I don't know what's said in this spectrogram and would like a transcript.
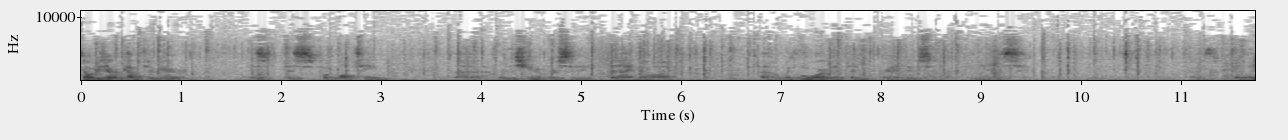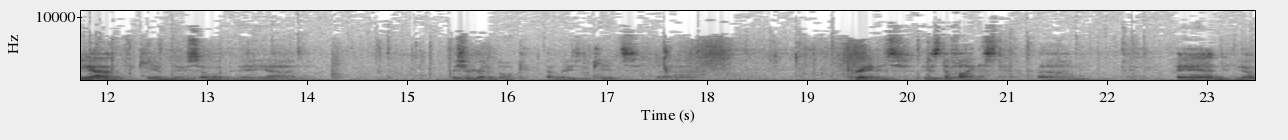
nobody's ever come through here, this, this football team, uh, or this university that I know of, uh, with more of it than Grant Newsome. He is, to Leon and to Cam Newsome, I mean, they, um, they should write a book on raising kids. Uh, Grant is, is the finest. Um, and, you know,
